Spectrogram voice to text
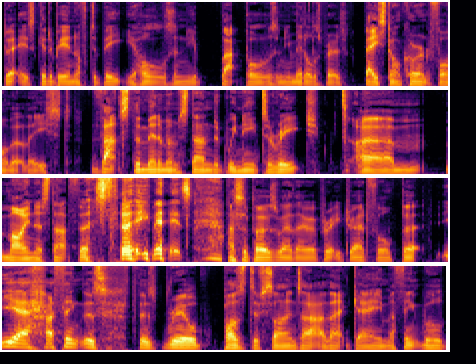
but it's going to be enough to beat your Hulls and your Blackpools and your Middlesbroughs based on current form at least. That's the minimum standard we need to reach. Um, minus that first 30 minutes, I suppose, where they were pretty dreadful. But yeah, I think there's there's real positive signs out of that game. I think we'll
